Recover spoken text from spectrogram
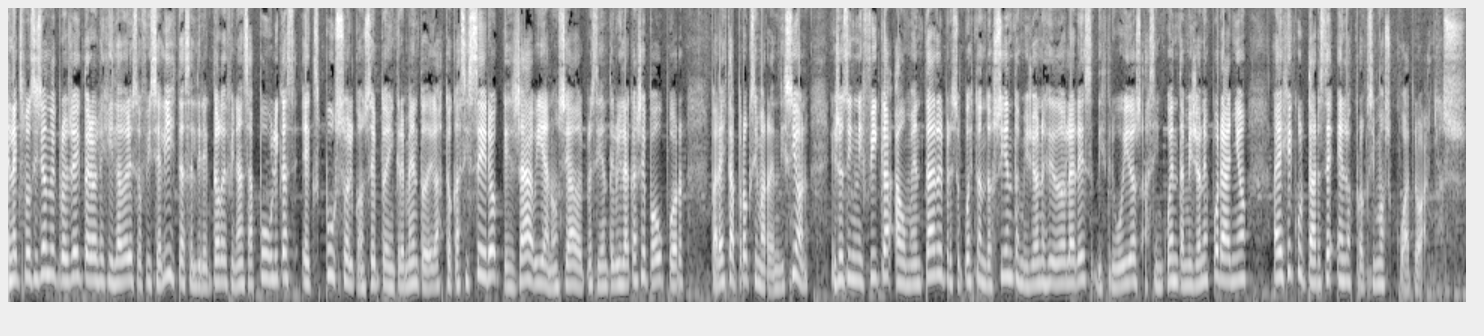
En la exposición del proyecto a los legisladores oficialistas, el director de Finanzas Públicas expuso el concepto de incremento de gasto casi cero que ya había anunciado el presidente Luis Lacalle Pou por, para esta próxima rendición. Ello significa aumentar el presupuesto en 200 millones de dólares distribuidos a 50 millones por año a ejecutarse en los próximos cuatro años.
